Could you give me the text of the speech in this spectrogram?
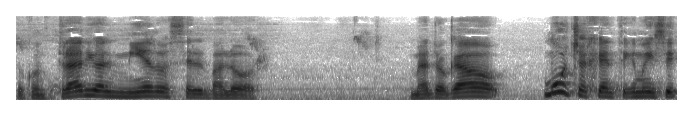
Lo contrario al miedo es el valor. Me ha tocado mucha gente que me dice,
